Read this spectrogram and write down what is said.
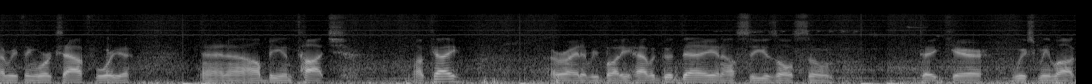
everything works out for you. And uh, I'll be in touch. Okay? Alright everybody. Have a good day and I'll see you all soon take care. Wish me luck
